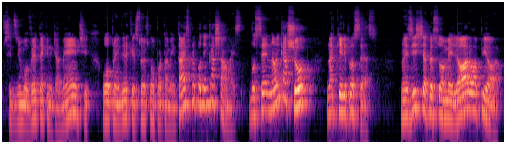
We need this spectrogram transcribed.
se desenvolver tecnicamente ou aprender questões comportamentais para poder encaixar, mas você não encaixou naquele processo. Não existe a pessoa melhor ou a pior.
